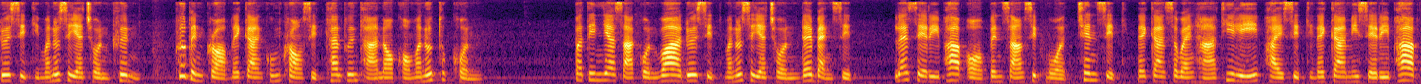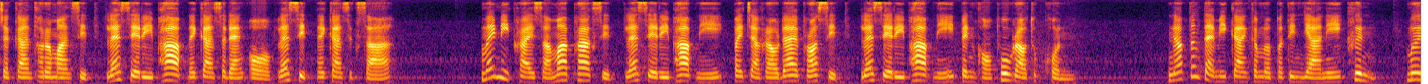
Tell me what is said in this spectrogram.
ด้วยสิทธิมนุษยชนขึ้น เพื่อเป็นกรอบในการคุ้มครองสิทธิขั้นพื้นฐานของมนุษย์ทุกคน ปฏิญญาสากลว่าด้วยสิทธิมนุษยชนได้แบ่งสิทธิและเสรีภาพออกเป็น 30 หมวด เช่นสิทธิในการแสวงหาที่ลี้ภัยสิทธิในการมีเสรีภาพจากการทรมานสิทธิและเสรีภาพในการแสดงออกและสิทธิในการศึกษา ไม่มีใครสามารถพรากสิทธิและเสรีภาพนี้ไปจากเราได้เพราะสิทธิและเสรีภาพนี้เป็นของพวกเราทุกคน นับตั้งแต่มีการกำหนดปฏิญญานี้ขึ้น เมื่อ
